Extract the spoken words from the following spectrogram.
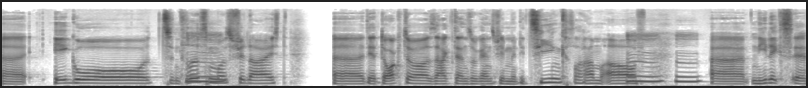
äh, Egozentrismus Mhm. vielleicht. Äh, der Doktor sagt dann so ganz viel Medizinkram auf. Mhm, mhm. Äh, Nilix äh,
